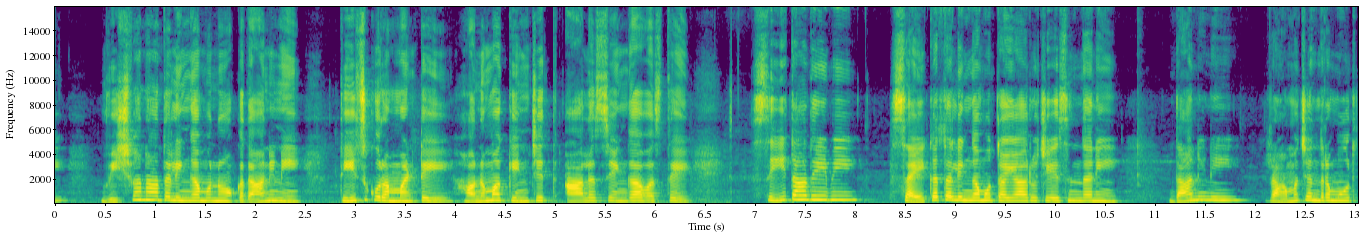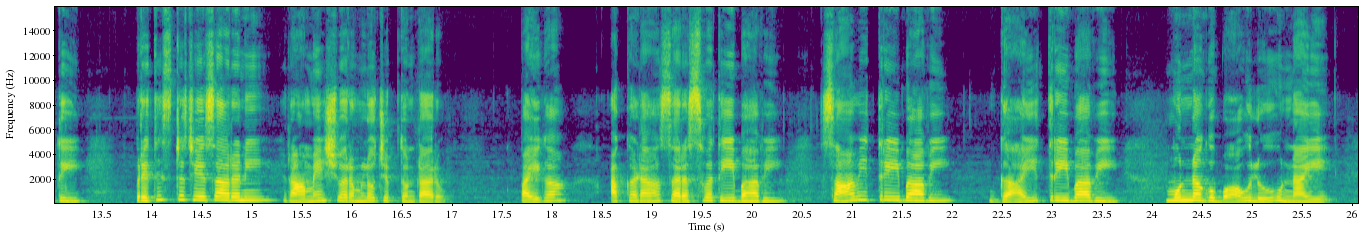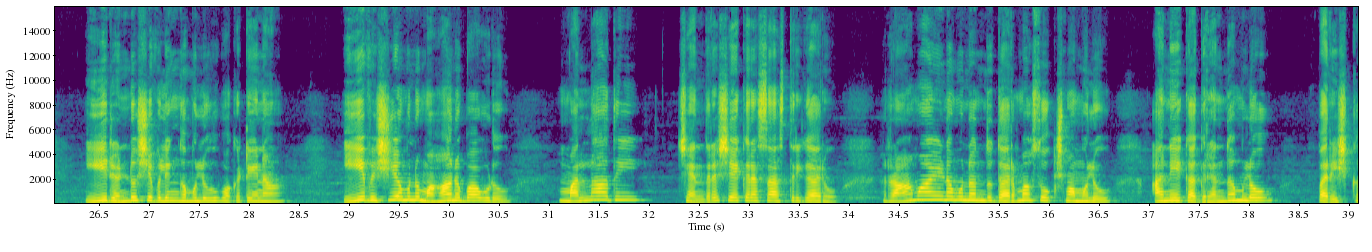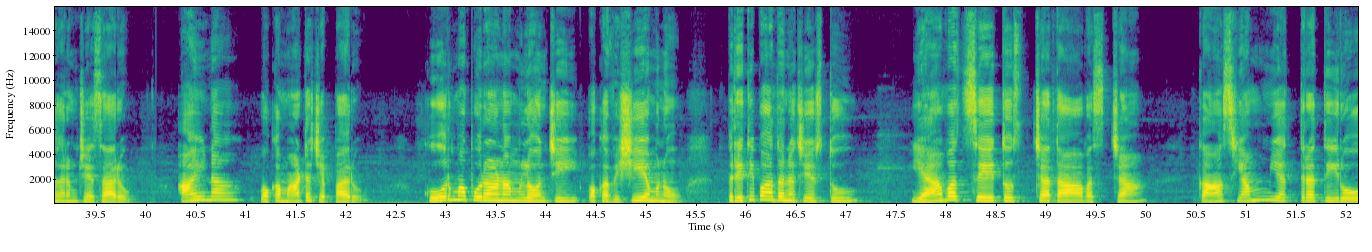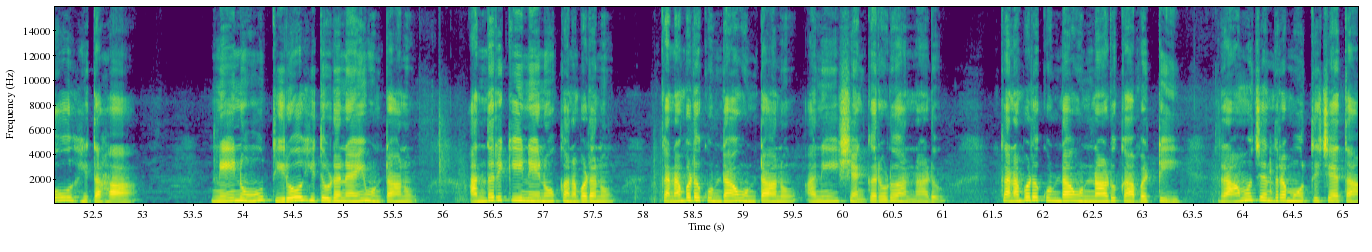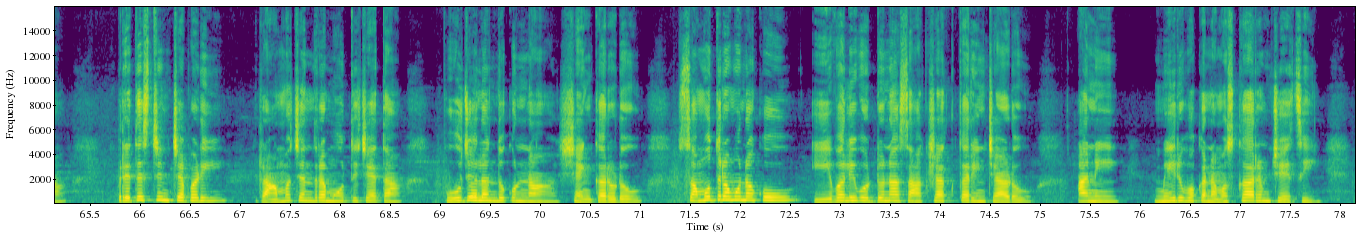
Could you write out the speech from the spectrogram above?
విశ్వనాథలింగమును ఒకదానిని తీసుకురమ్మంటే హనుమ కించిత్ ఆలస్యంగా వస్తే సీతాదేవి సైకతలింగము తయారు చేసిందని దానిని రామచంద్రమూర్తి ప్రతిష్ఠ చేశారని రామేశ్వరంలో చెప్తుంటారు. పైగా అక్కడ సరస్వతీ బావి సావిత్రి బావి గాయత్రి బావి మున్నగు బావులు ఉన్నాయి. ఈ రెండు శివలింగములు ఒకటేనా? ఈ విషయమును మహానుభావుడు మల్లాది చంద్రశేఖర శాస్త్రి గారు రామాయణమునందు ధర్మ సూక్ష్మములు అనేక గ్రంథంలో పరిష్కారం చేశారు. ఆయన ఒక మాట చెప్పారు. కూర్మ పురాణంలోంచి ఒక విషయమును ప్రతిపాదన చేస్తూ యావత్ సేతుశ్చతావశ్చ కాశ్యం యత్ర తిరోహిత. నేను తిరోహితుడనై ఉంటాను. అందరికీ నేను కనబడను. కనబడకుండా ఉంటాను అని శంకరుడు అన్నాడు. కనబడకుండా ఉన్నాడు కాబట్టి రామచంద్రమూర్తి చేత ప్రతిష్ఠించబడి రామచంద్రమూర్తి చేత పూజలందుకున్న శంకరుడు సముద్రమునకు ఈవలి ఒడ్డున సాక్షాత్కరించాడు అని మీరు ఒక నమస్కారం చేసి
